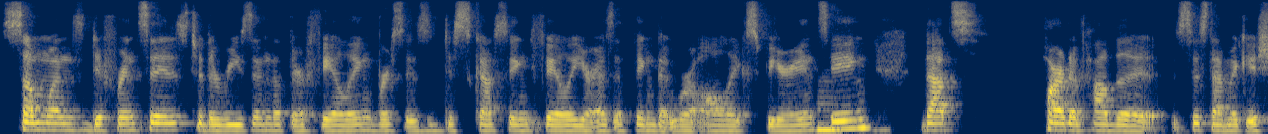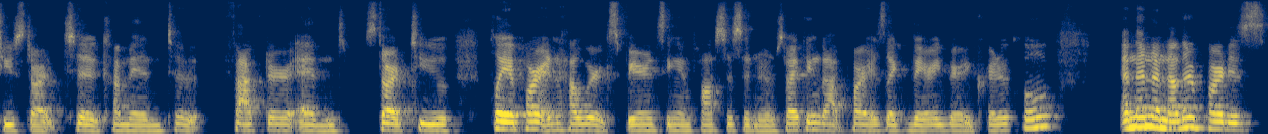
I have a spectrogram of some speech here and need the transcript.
someone's differences to the reason that they're failing versus discussing failure as a thing that we're all experiencing, mm-hmm. that's part of how the systemic issues start to come into factor and start to play a part in how we're experiencing imposter syndrome. So I think that part is like very, very critical. And then another part is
